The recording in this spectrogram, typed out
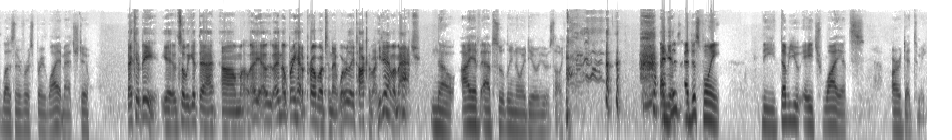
Lesnar versus Bray Wyatt match too. That could be. Yeah, so we get that. Um, I, I know Bray had a promo tonight. What were they talking about? He didn't have a match. No, I have absolutely no idea what he was talking. about. at, yet, this, at this point, the WH Wyatts are dead to me.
